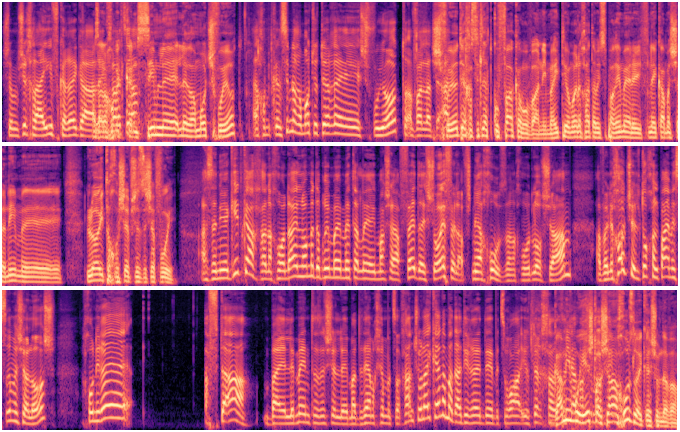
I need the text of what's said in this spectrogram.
שממשיך להעיף כרגע אז אנחנו מתכנסים ל- לרמות שבויות? אנחנו מתכנסים לרמות יותר אה, שפויות, אבל... שפויות יחסית לתקופה כמובן, אם הייתי אומר לך את המספרים האלה לפני כמה שנים, אה, לא היית חושב שזה שפוי. אז אני אגיד כך, אנחנו עדיין לא מדברים באמת על מה שהפד שואף אליו, 2%, אנחנו עוד לא שם, אבל יכול להיות שלתוך 2023, אנחנו נראה הפתעה באלמנט הזה של מדדי המחירים לצרכן, שאולי כן המדד ירד אה, בצורה יותר חזקה. גם אם הוא יהיה שלושה אחוז לא יקרה שום דבר.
